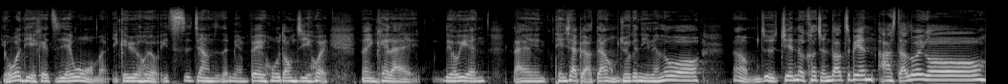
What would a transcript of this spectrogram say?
有问题也可以直接问我们。一个月会有一次这样子的免费互动机会，那你可以来留言来填下表单，我们就跟你联络哦。那我们就今天的课程到这边，阿斯达瑞哦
